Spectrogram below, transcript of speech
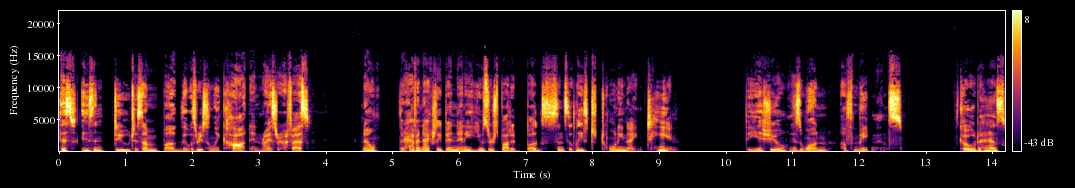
this isn't due to some bug that was recently caught in Reiser FS. No, there haven't actually been any user spotted bugs since at least 2019. The issue is one of maintenance. Code has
